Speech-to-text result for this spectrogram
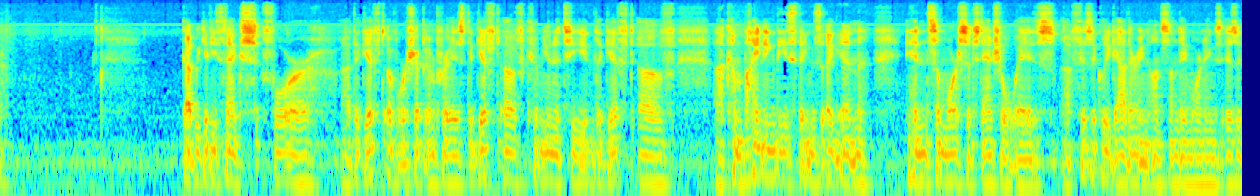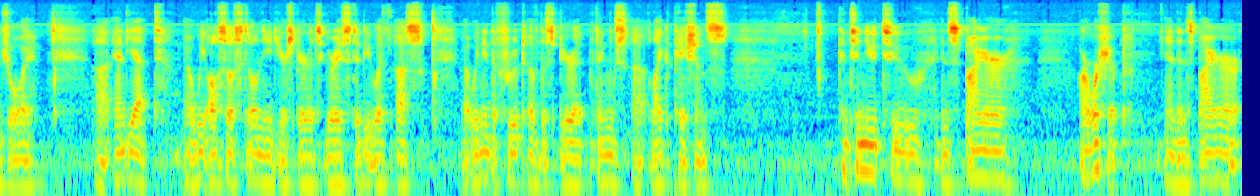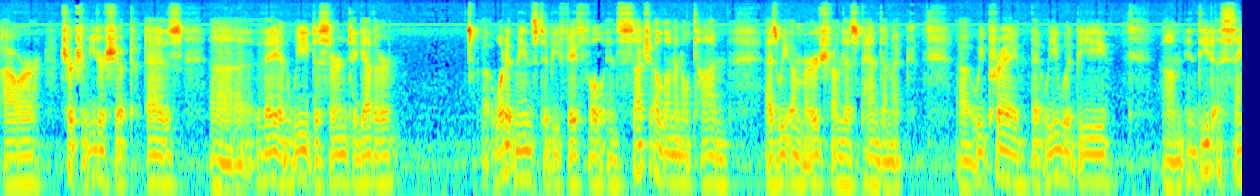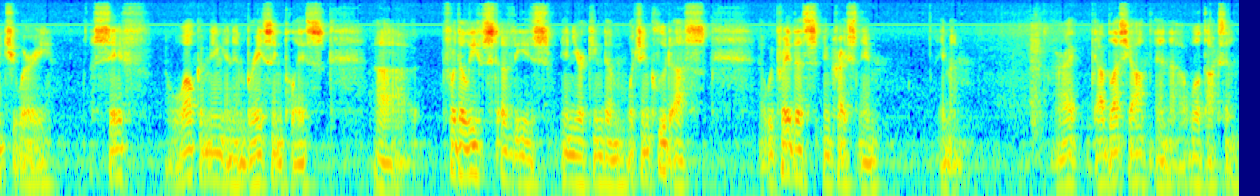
God, we give you thanks for uh, the gift of worship and praise, the gift of community, the gift of uh, combining these things again in some more substantial ways. Uh, physically gathering on Sunday mornings is a joy, uh, and yet uh, we also still need your Spirit's grace to be with us. Uh, we need the fruit of the Spirit, things like patience. Continue to inspire our worship and inspire our church leadership as uh, they and we discern together uh, what it means to be faithful in such a liminal time as we emerge from this pandemic. Uh, we pray that we would be um, indeed a sanctuary, a safe, welcoming, and embracing place uh, for the least of these in your kingdom, which include us. Uh, we pray this in Christ's name. Amen. All right. God bless y'all, and uh, we'll talk soon.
